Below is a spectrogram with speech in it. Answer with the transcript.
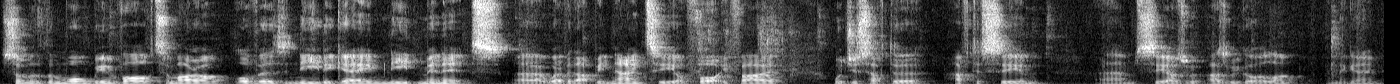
some of them won't be involved tomorrow. Others need a game, need minutes, uh, whether that be ninety or forty five. We'll just have to have to see and um, see as we, as we go along in the game.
